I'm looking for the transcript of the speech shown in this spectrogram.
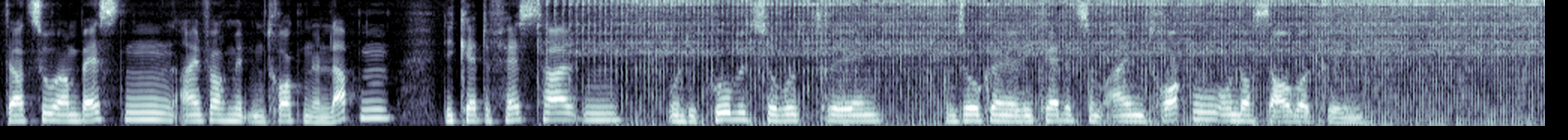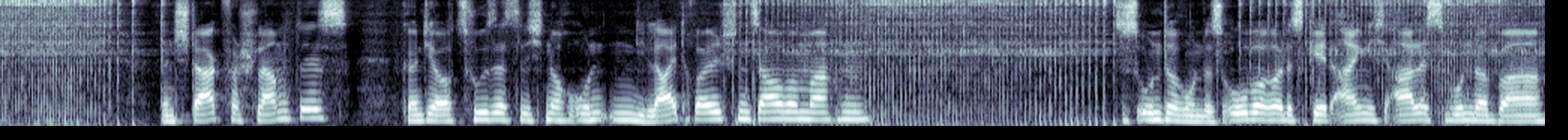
Dazu am besten einfach mit einem trockenen Lappen die Kette festhalten und die Kurbel zurückdrehen und so könnt ihr die Kette zum einen trocken und auch sauber kriegen. Wenn stark verschlammt ist, könnt ihr auch zusätzlich noch unten die Leitröllchen sauber machen das untere und das obere, das geht eigentlich alles wunderbar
